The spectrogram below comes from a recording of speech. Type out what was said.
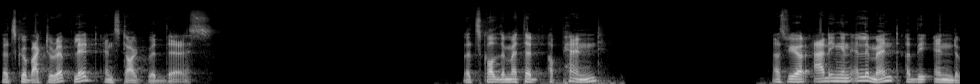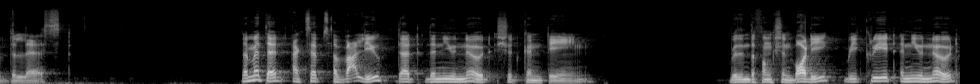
Let's go back to Replit and start with this. Let's call the method append as we are adding an element at the end of the list. The method accepts a value that the new node should contain. Within the function body, we create a new node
